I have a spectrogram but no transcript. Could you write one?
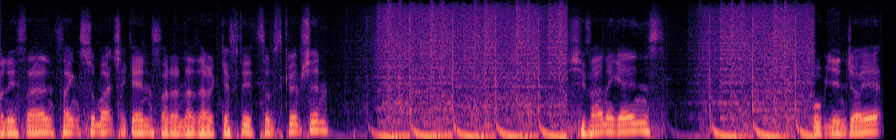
Lonnie thanks so much again for another gifted subscription. Shivanagans, hope you enjoy it.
